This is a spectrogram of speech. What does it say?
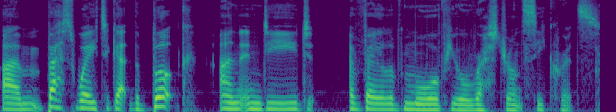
Um, best way to get the book and indeed avail of more of your restaurant secrets.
